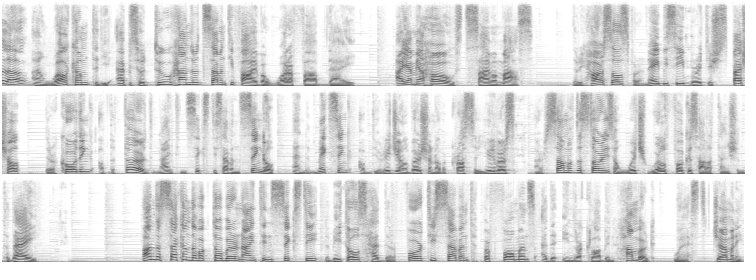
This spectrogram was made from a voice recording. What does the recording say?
Hello and welcome to the episode 275 of What a Fab Day. I am your host, Simon Mas. The rehearsals for an ABC British special, the recording of the third 1967 single, and the mixing of the original version of Across the Universe are some of the stories on which we'll focus our attention today. On the 2nd of October 1960, the Beatles had their 47th performance at the Indra Club in Hamburg, West Germany.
